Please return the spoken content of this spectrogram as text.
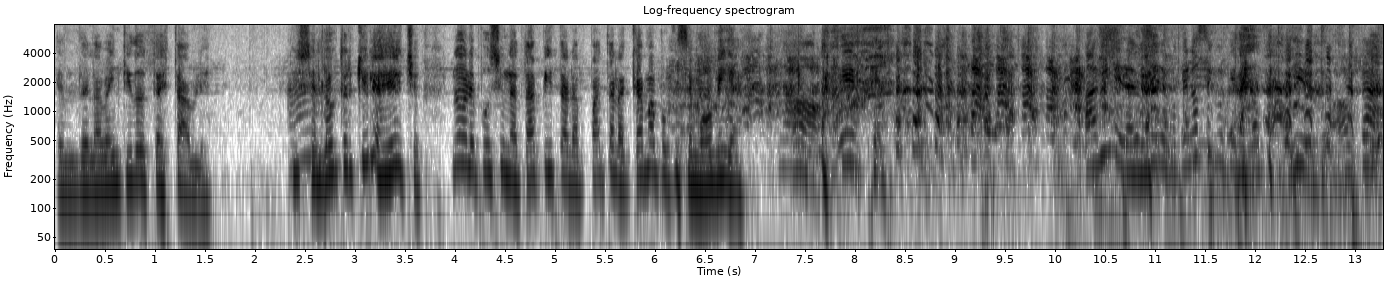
el de la 22 está estable. Dice, el doctor, ¿qué le has hecho? No, le puse una tapita a la pata a la cama porque se movía. No, qué. A mí me da miedo porque no sé con qué me va a salir. trabajar.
